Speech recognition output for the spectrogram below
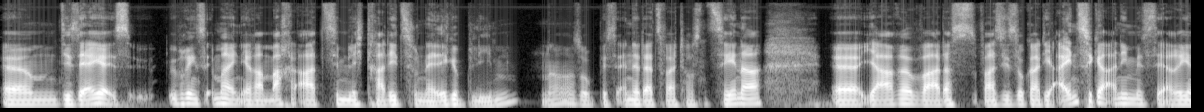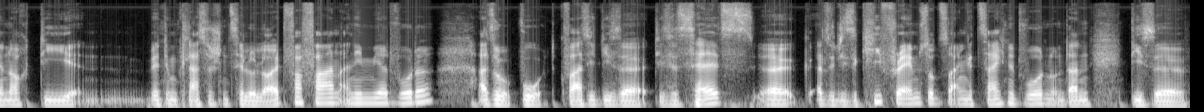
Ähm, die Serie ist übrigens immer in ihrer Machart ziemlich traditionell geblieben. Ne? So bis Ende der 2010er äh, Jahre war das, war sie sogar die einzige Anime-Serie noch, die mit dem klassischen Celluloid-Verfahren animiert wurde. Also wo quasi diese, diese Cells, äh, also diese Keyframes sozusagen gezeichnet wurden und dann diese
